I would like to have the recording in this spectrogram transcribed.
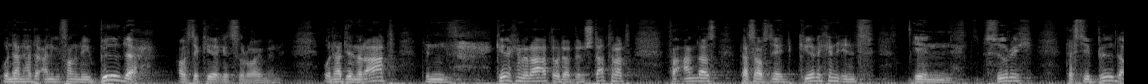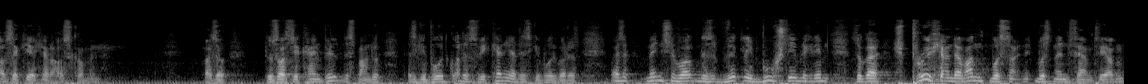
Und dann hat er angefangen, die Bilder aus der Kirche zu räumen. Und hat den Rat, den Kirchenrat oder den Stadtrat veranlasst, dass aus den Kirchen in, in Zürich, dass die Bilder aus der Kirche rauskommen. Also, du sollst dir kein Bildnis machen. Du, das Gebot Gottes, wir kennen ja das Gebot Gottes. Also, Menschen wollten das wirklich buchstäblich nehmen. Sogar Sprüche an der Wand mussten, mussten entfernt werden.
